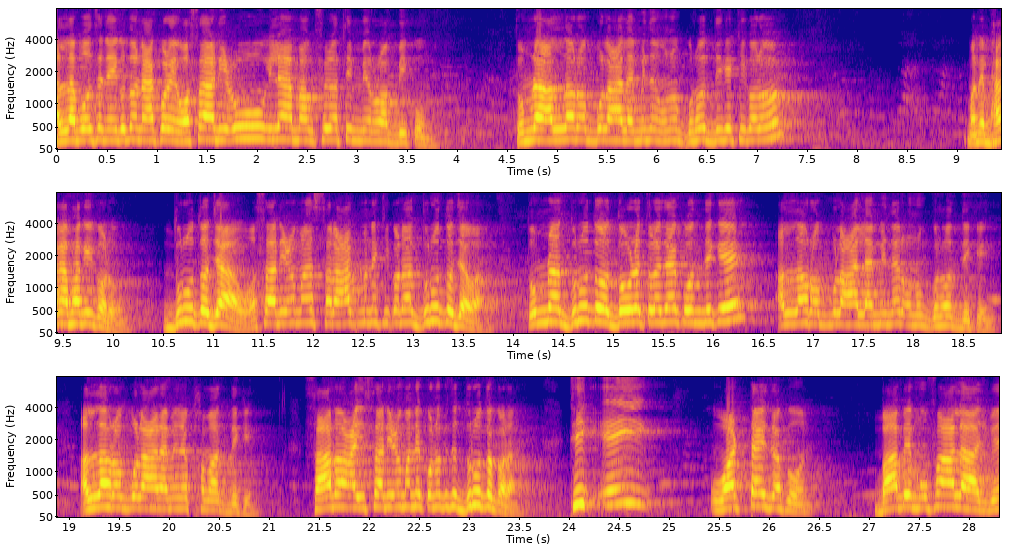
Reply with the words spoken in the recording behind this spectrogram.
আল্লাহ বলছেন, এগুলো না করে, ওয়াসারিউ ইলা মাগফিরাতিম মির রাব্বিকুম। তোমরা আল্লাহ রব্বুল আলমিনের অনুগ্রহের দিকে কি করো? মানে ভাগাভাগি করো। দ্রুত যাও। অসারিও সারাত মানে কি করা? দ্রুত যাওয়া। তোমরা দ্রুত দৌড়ে চলে যাও কোন দিকে? আল্লাহ রব্বুল আলমিনের অনুগ্রহের দিকে। আল্লাহ রব্বুল আলমিনের ক্ষমার দিকে। সারা আইসারিও মানে কোনো কিছু দ্রুত করা। ঠিক এই ওয়ার্ডটাই যখন বাবে মুফালা আসবে,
